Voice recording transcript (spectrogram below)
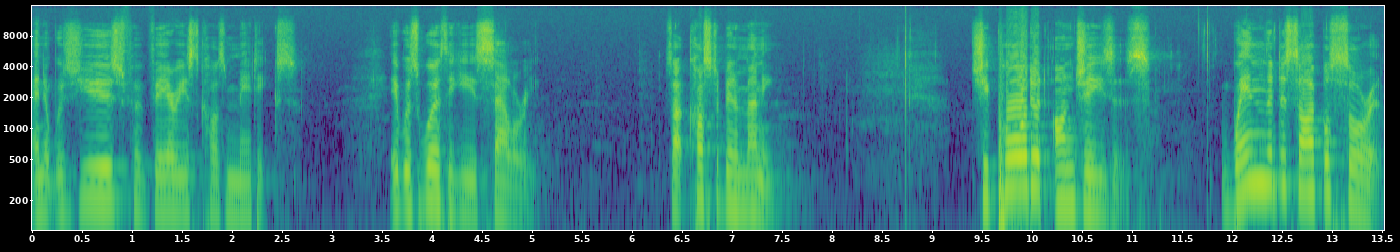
and it was used for various cosmetics. It was worth a year's salary. So it cost a bit of money. She poured it on Jesus. When the disciples saw it,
